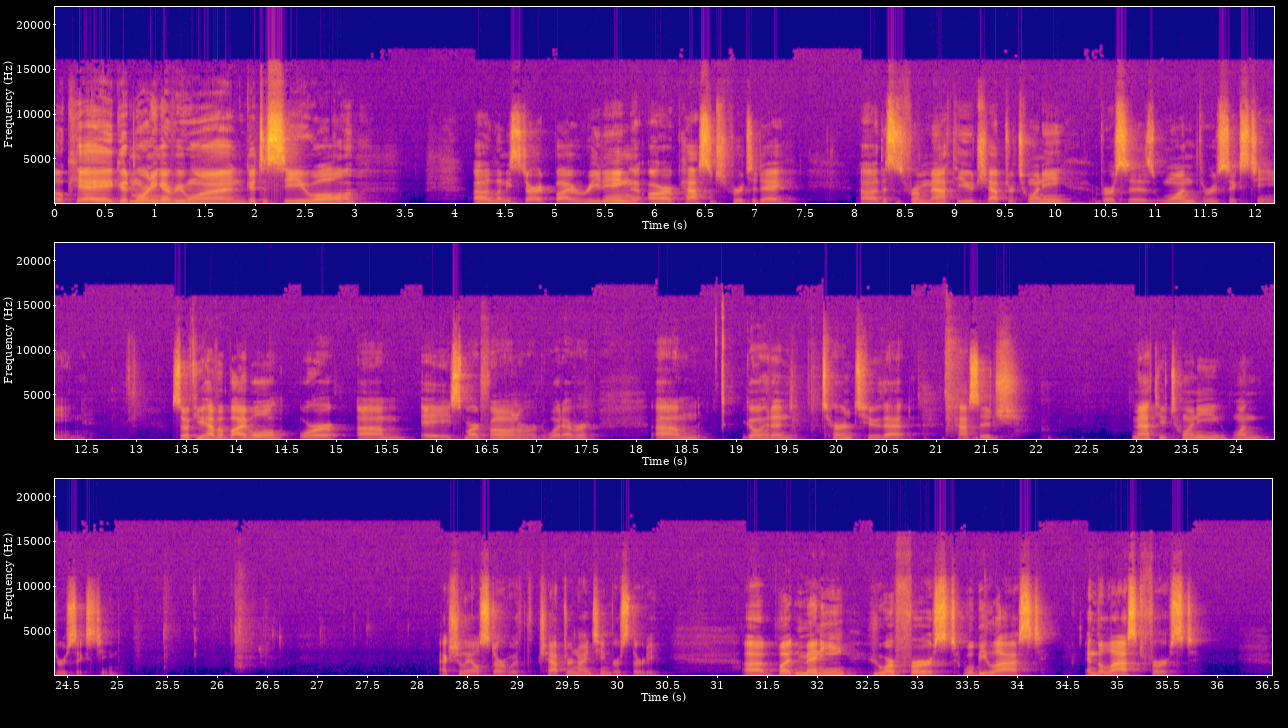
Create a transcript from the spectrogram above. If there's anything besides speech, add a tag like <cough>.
Okay, good morning, everyone. Good to see you all. Uh, let me start by reading our passage for today. Uh, this is from Matthew chapter 20, verses 1 through 16. So if you have a Bible or um, a smartphone or whatever, um, go ahead and turn to that passage Matthew 20, 1 through 16. Actually, I'll start with chapter 19, verse 30. Uh, but many who are first will be last, and the last first.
